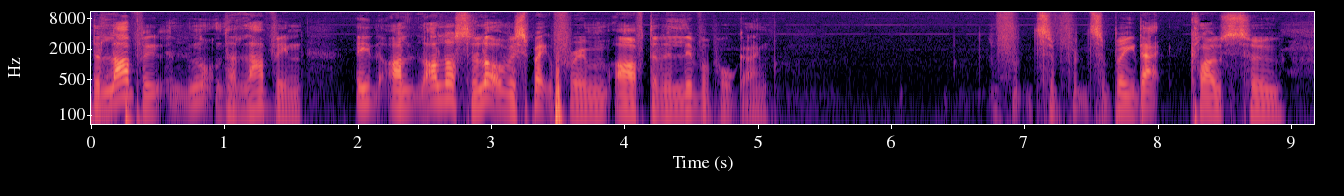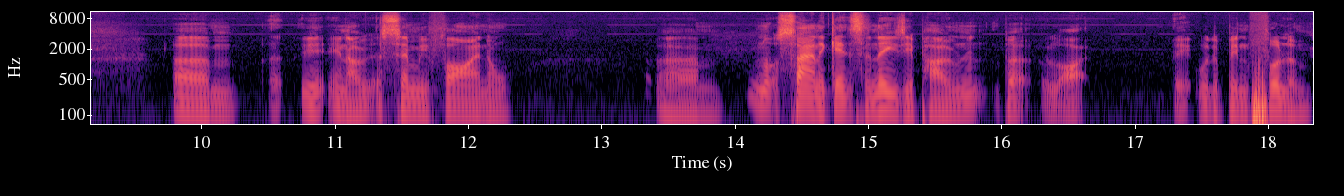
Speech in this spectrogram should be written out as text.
the loving, not the loving, he, I, I lost a lot of respect for him after the Liverpool game. F- to f- to be that close to, um, uh, you know, a semi final. Um, not saying against an easy opponent, but like it would have been Fulham,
